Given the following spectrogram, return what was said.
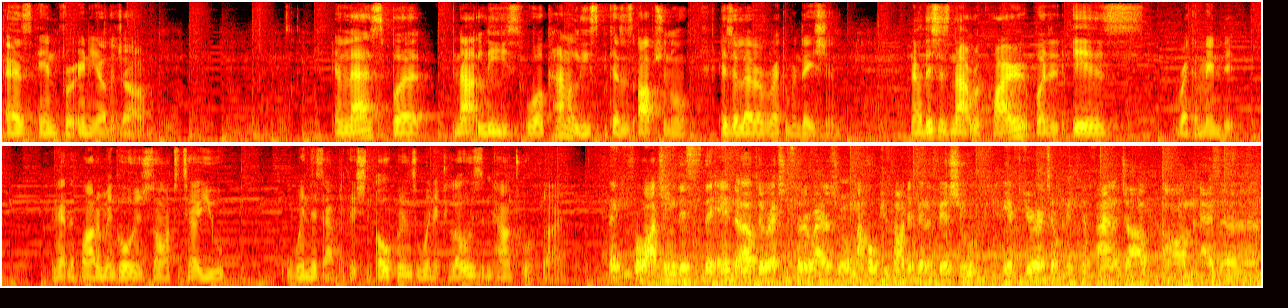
as in for any other job. And last but not least, well, kind of least because it's optional, is a letter of recommendation. Now, this is not required, but it is recommended. And at the bottom, it goes on to tell you when this application opens, when it closes, and how to apply. Thank you for watching. This is the end of Directions to the Writer's Room. I hope you found it beneficial if you're attempting to find a job um, as a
